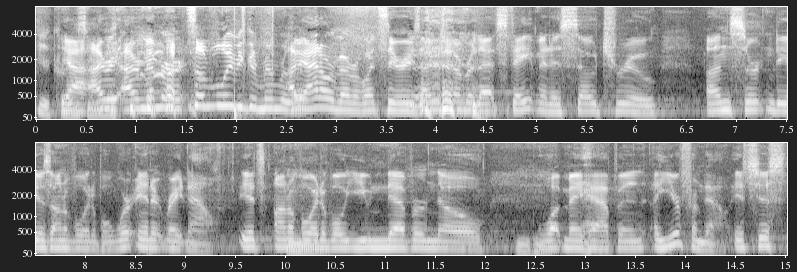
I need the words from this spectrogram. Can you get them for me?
You're crazy. Yeah, I, re- man. I remember. It's unbelievable you can remember that. I mean, I don't remember what series. I just remember that statement is so true. Uncertainty is unavoidable. We're in it right now. It's hmm. unavoidable. You never know mm-hmm. what may happen a year from now. It's just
